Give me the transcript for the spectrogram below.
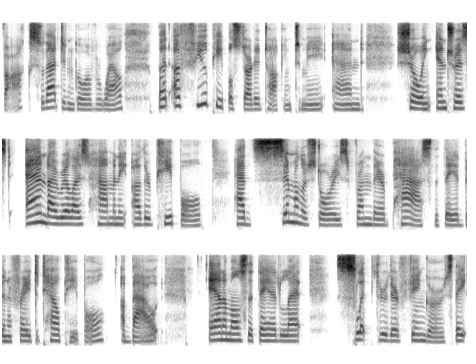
fox. So that didn't go over well. But a few people started talking to me and showing interest. And I realized how many other people had similar stories from their past that they had been afraid to tell people about animals that they had let slip through their fingers. They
